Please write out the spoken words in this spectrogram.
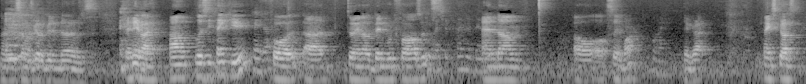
Maybe someone's got a bit of nerves. Anyway, um, Lucy, thank you Pleasure. for uh, doing another Ben Wood Files with us. Pleasure, And um, I'll, I'll see you tomorrow. Bye. Yeah, great. Thanks, guys.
